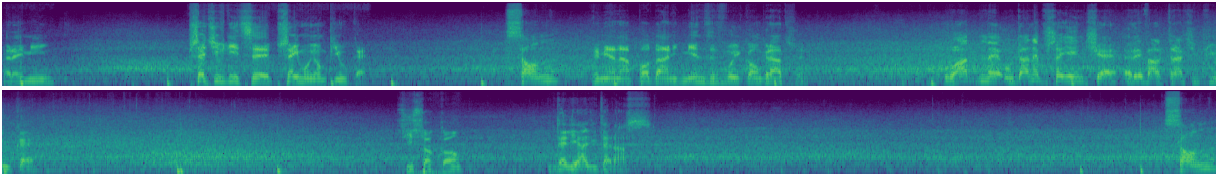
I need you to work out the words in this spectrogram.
Remi. Przeciwnicy przejmują piłkę. Son. Wymiana podań między dwójką graczy. Ładne, udane przejęcie. Rywal traci piłkę. Sissoko. Deliali teraz. Son.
